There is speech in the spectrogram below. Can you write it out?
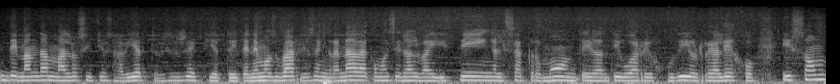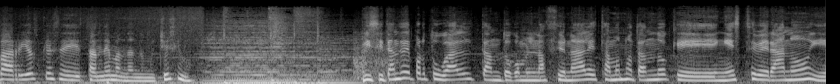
demandan más los sitios abiertos, eso es cierto. Y tenemos barrios en Granada como es el Albaicín, el Sacromonte, el antiguo barrio judío, el Realejo, y son barrios que se están demandando muchísimo. Visitantes de Portugal, tanto como el nacional, estamos notando que en este verano y,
